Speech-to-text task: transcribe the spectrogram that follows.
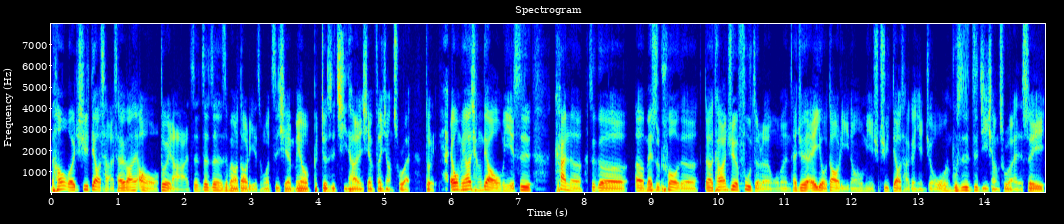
然后我去调查才会发现，哦，对啦，这这真的是蛮有道理的，怎么我之前没有？就是其他人先分享出来，对，诶，我们要强调，我们也是看了这个呃，Mass Pro 的呃台湾区的负责人，我们才觉得诶有道理，然后我们也去调查跟研究，我们不是自己想出来的，所以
